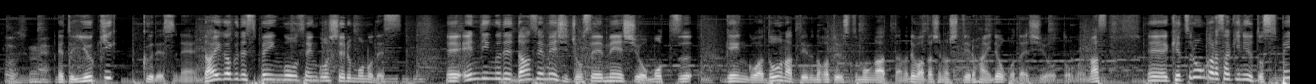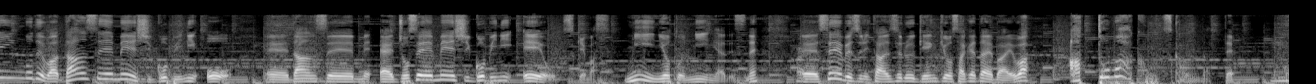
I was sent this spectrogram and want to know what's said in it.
そうですね。えっと、ユキックですね。大学でスペイン語を専攻しているものです。えーエンディングで男性名詞、女性名詞を持つ言語はどうなっているのかという質問があったので、私の知っている範囲でお答えしようと思います。えー結論から先に言うと、スペイン語では男性名詞語尾に O、えー男性め、えー女性名詞語尾に A をつけます。ニーニョとニーニャですね。はいえー性別に対する言及を避けたい場合は、アットマークを使うんだって。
